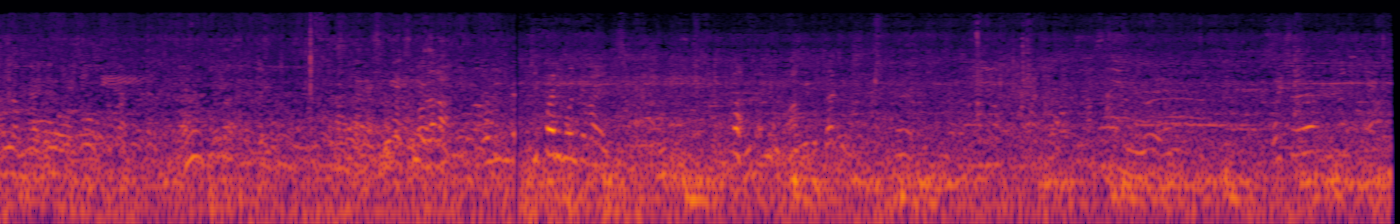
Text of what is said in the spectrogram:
약간 말고 깃발이 먼저 가야지. 멋있어요?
